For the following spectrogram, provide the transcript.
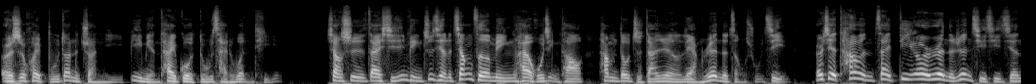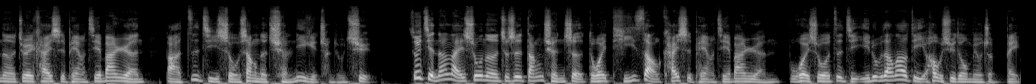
而是会不断的转移，避免太过独裁的问题。像是在习近平之前的江泽民还有胡锦涛，他们都只担任了两任的总书记，而且他们在第二任的任期期间呢，就会开始培养接班人，把自己手上的权力给传出去。所以简单来说呢，就是当权者都会提早开始培养接班人，不会说自己一路当到底，后续都没有准备。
